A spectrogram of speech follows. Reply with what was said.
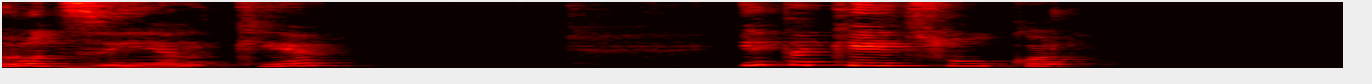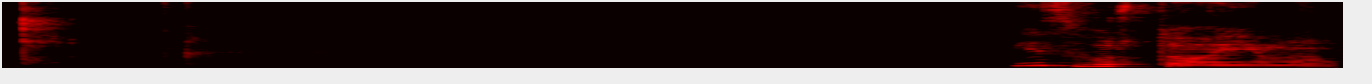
родзинки і такий цукор. І згортаємо.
